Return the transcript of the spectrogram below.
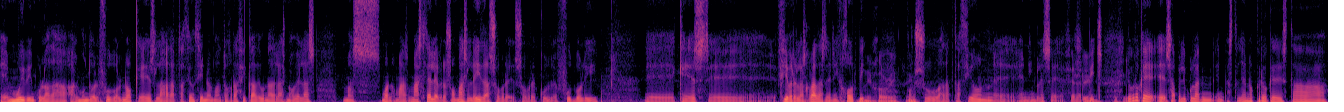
eh, muy vinculada al mundo del fútbol, ¿no? que es la adaptación cinematográfica de una de las novelas más, bueno, más, más célebres o más leídas sobre, sobre el fútbol y eh, que es eh, Fiebre en las gradas de Nick Horby Nick Horby, sí. con su adaptación eh, en inglés eh, Fever Sí, Pitch. sí, sí. Yo creo que esa película en, en castellano creo que está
